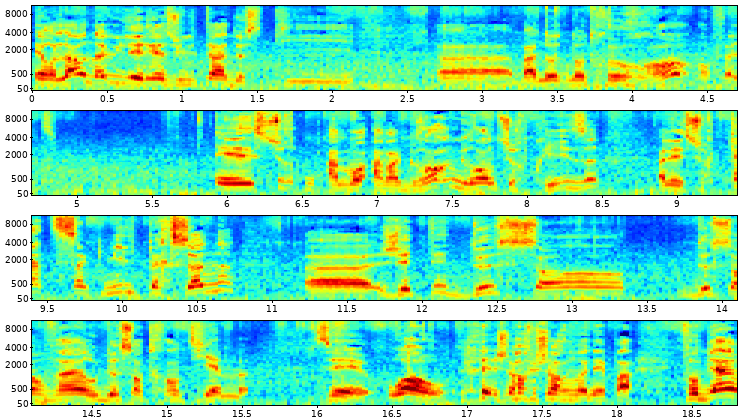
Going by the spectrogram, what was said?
Et là, on a eu les résultats de ce qui. Euh, bah, notre rang, en fait. Et sur, à, ma grande, grande surprise, allez, sur 4-5 000 personnes, euh, j'étais 200, 220 ou 230e. C'est wow, genre j'en revenais pas. Faut bien,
